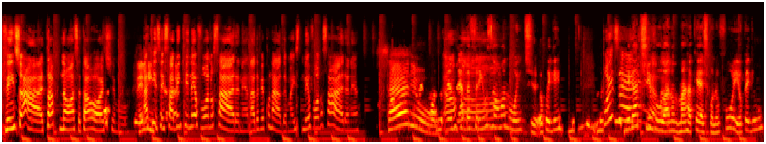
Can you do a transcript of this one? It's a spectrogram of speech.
20, ah, tá, nossa, tá ótimo. Delícia. Aqui, vocês sabem que nevou no Saara, né? Nada a ver com nada, mas nevou no Saara, né? Sério? No deserto uhum. é friozão à noite. Eu peguei pois é, negativo lá no Marrakech quando eu fui. Eu peguei um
